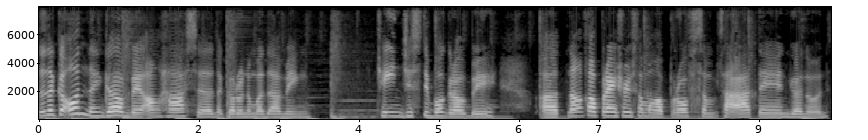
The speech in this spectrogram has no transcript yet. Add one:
nung nagka-online, grabe, ang hassle. Nagkaroon ng madaming changes, diba? Grabe. At nakaka-pressure sa mga prof sa, sa atin, ganun.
